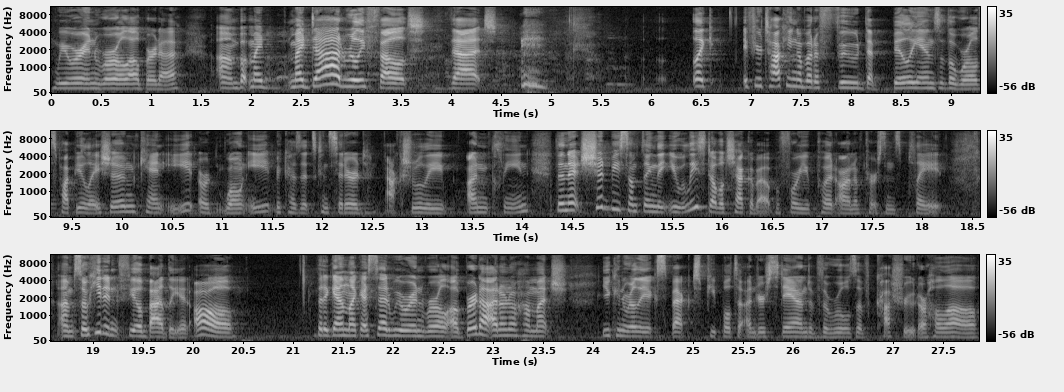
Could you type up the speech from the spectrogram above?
We were in rural Alberta, um, but my my dad really felt that, like, if you're talking about a food that billions of the world's population can't eat or won't eat because it's considered actually unclean, then it should be something that you at least double check about before you put on a person's plate. Um, so he didn't feel badly at all. But again, like I said, we were in rural Alberta. I don't know how much you can really expect people to understand of the rules of kashrut or halal.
